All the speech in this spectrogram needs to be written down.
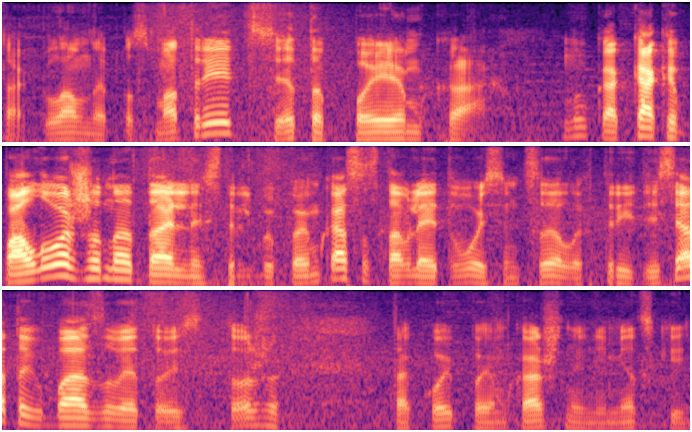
Так, главное посмотреть, это ПМК. Ну, как, как и положено, дальность стрельбы ПМК составляет 8,3 базовая, то есть тоже такой ПМКшный немецкий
